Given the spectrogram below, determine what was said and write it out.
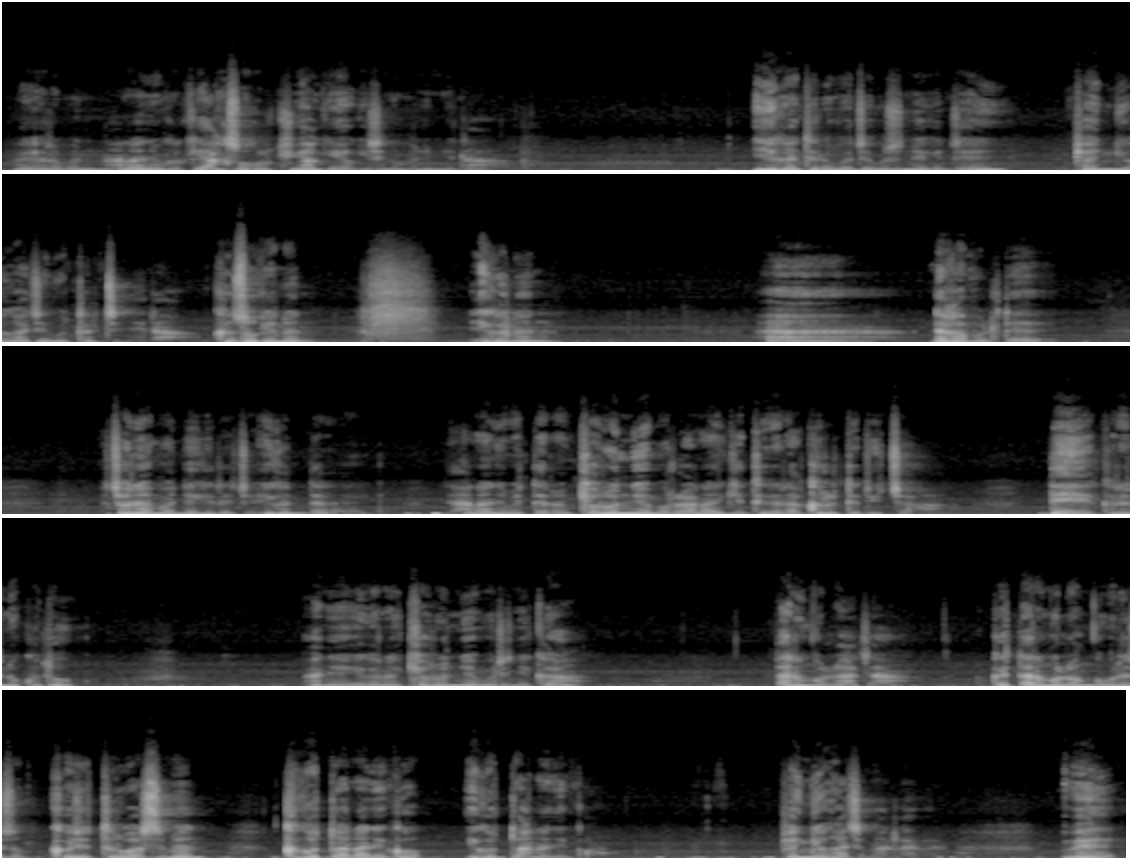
네, 여러분 하나님 그렇게 약속을 귀하게 여기시는 분입니다. 이해가 되는 거죠 무슨 얘기인지 변경하지 못할지니라 그 속에는 이거는 아, 내가 볼 때 전에 한번 얘기를 했죠. 이건 내가 하나님의 때로는 결혼 예물을 하나님께 드려라 그럴 때도 있죠. 네 그래 놓고도 아니 이거는 결혼 예물이니까 다른 걸로 하자. 그 다른 걸로 헌금을 해서 그것이 들어왔으면 그것도 하나님 거 이것도 하나님 거 변경하지 말라. 왜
